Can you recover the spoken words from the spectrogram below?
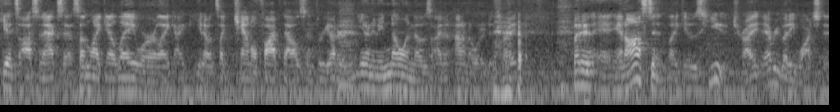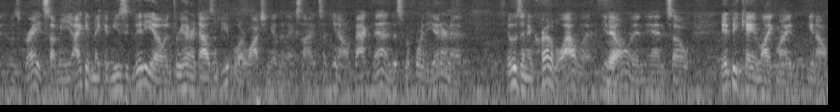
gets Austin Access. Unlike LA, where like I, you know, it's like Channel 5,300. You know what I mean? No one knows. I don't, I don't know what it is, right? But in, in Austin, like it was huge, right? Everybody watched it. It was great. So I mean, I could make a music video, and 300,000 people are watching it the next night. So you know, back then, this before the internet, it was an incredible outlet, you Yeah. know, and and so it became like my you know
